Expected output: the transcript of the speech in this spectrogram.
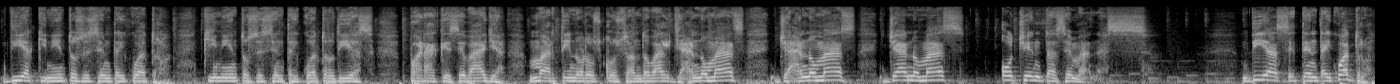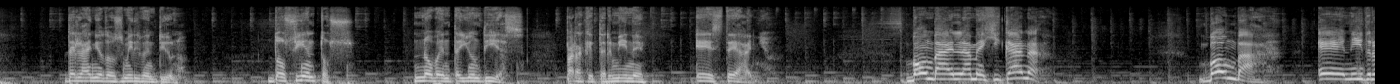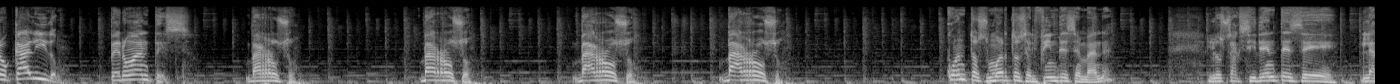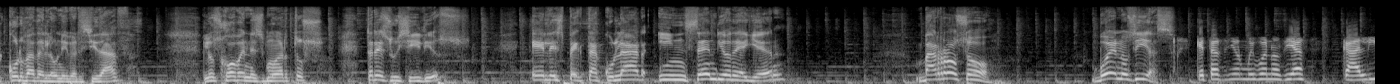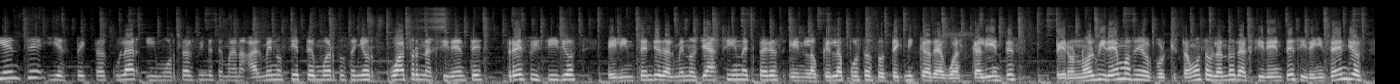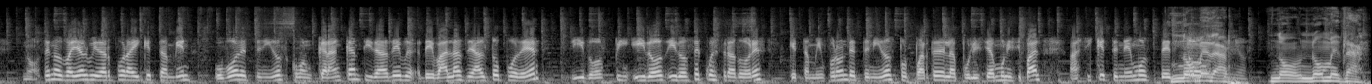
Día 564, 564 días para que se vaya Martín Orozco Sandoval. Ya no más, ya no más, ya no más, 80 semanas. Día 74 del año 2021. 291 días para que termine este año. Bomba en la mexicana. Bomba en hidrocálido. Pero antes, Barroso. Barroso. Barroso. Barroso. ¿Cuántos muertos el fin de semana? Los accidentes de la curva de la universidad. Los jóvenes muertos. Tres suicidios. El espectacular incendio de ayer. Barroso. Buenos días. ¿Qué tal, señor? Muy buenos días. Caliente y espectacular y mortal fin de semana. Al menos siete muertos, señor. Cuatro en accidente, tres suicidios. El incendio de al menos ya 100 hectáreas en lo que es la posta zootécnica de Aguascalientes. Pero no olvidemos, señor, porque estamos hablando de accidentes y de incendios. No se nos vaya a olvidar por ahí que también hubo detenidos con gran cantidad de, de balas de alto poder y dos, y, dos, y dos secuestradores que también fueron detenidos por parte de la policía municipal. Así que tenemos de No todo, me da. señor. No, no me da.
